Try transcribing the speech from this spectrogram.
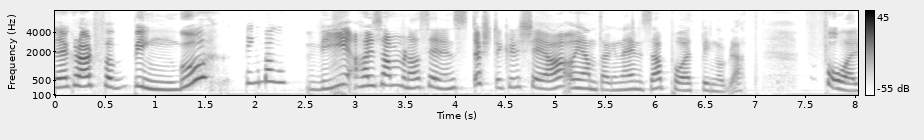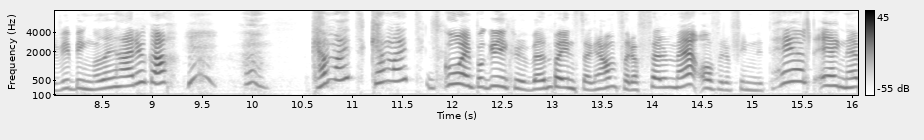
Det er klart for bingo. Bing bango. Vi har samla seriens største klisjeer og gjentagende hendelser på et bingobrett. Får vi bingo denne uka? Hvem veit? Hvem veit? Gå inn på Gliklubben på Instagram for å følge med og for å finne ditt helt egne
